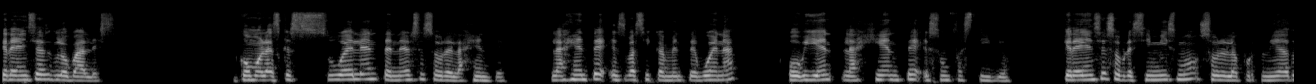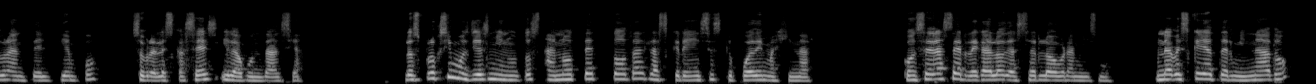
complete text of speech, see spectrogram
Creencias globales, como las que suelen tenerse sobre la gente. La gente es básicamente buena, o bien la gente es un fastidio. Creencias sobre sí mismo, sobre la oportunidad durante el tiempo, sobre la escasez y la abundancia. Los próximos 10 minutos anote todas las creencias que pueda imaginar. Concédase el regalo de hacerlo ahora mismo. Una vez que haya terminado,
